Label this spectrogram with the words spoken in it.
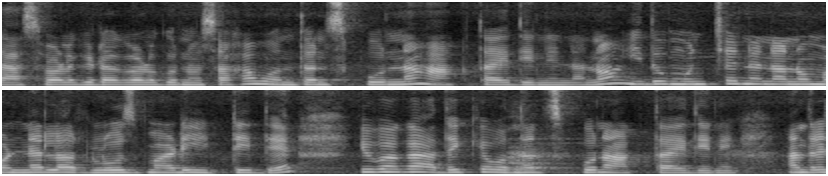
ದಾಸವಾಳ ಗಿಡಗಳಿಗೂ ಸಹ ಒಂದೊಂದು ಸ್ಪೂನ್ನ ಹಾಕ್ತಾ ಇದ್ದೀನಿ ನಾನು. ಇದು ಮುಂಚೆನೇ ನಾನು ಮಣ್ಣೆಲ್ಲ ಲೂಸ್ ಮಾಡಿ ಇಟ್ಟಿದ್ದೆ. ಇವಾಗ ಅದಕ್ಕೆ ಒಂದೊಂದು ಸ್ಪೂನ್ ಹಾಕ್ತಾ ಇದ್ದೀನಿ. ಅಂದರೆ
